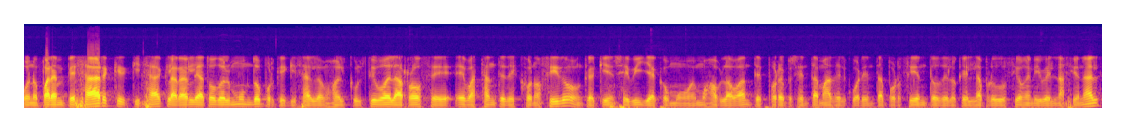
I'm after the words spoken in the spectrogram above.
Bueno, para empezar, que quizá aclararle a todo el mundo, porque quizás el cultivo del arroz es, bastante desconocido, aunque aquí en Sevilla, como hemos hablado antes, pues representa más del 40% de lo que es la producción a nivel nacional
